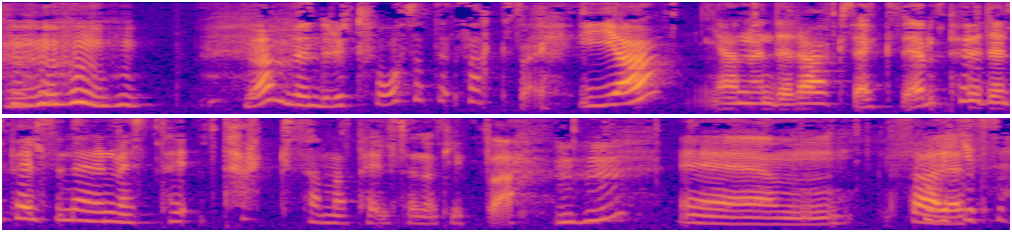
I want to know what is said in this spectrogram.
Nu använder du två saxar. Ja, jag använder raksaxen. Pudelpälsen är den mest ta- tacksamma pälsen att klippa. Ehm, för, att, sätt?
